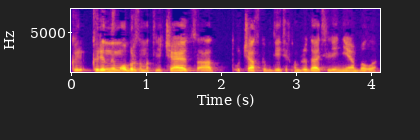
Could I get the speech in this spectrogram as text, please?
коренным образом отличаются от участков, где этих наблюдателей не было.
